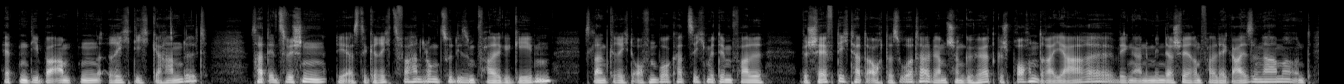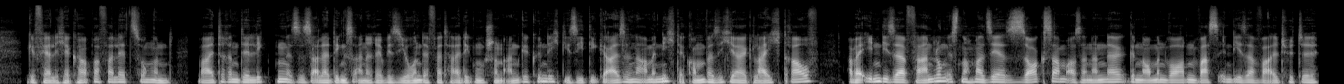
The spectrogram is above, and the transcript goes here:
hätten die Beamten richtig gehandelt. Es hat inzwischen die erste Gerichtsverhandlung zu diesem Fall gegeben. Das Landgericht Offenburg hat sich mit dem Fall beschäftigt, hat auch das Urteil, wir haben es schon gehört, gesprochen, drei Jahre wegen einem minderschweren Fall der Geiselnahme und gefährlicher Körperverletzung und weiteren Delikten. Es ist allerdings eine Revision der Verteidigung schon angekündigt, die sieht die Geiselnahme nicht, da kommen wir sicher gleich drauf. Aber in dieser Verhandlung ist nochmal sehr sorgsam auseinandergenommen worden, was in dieser Waldhütte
